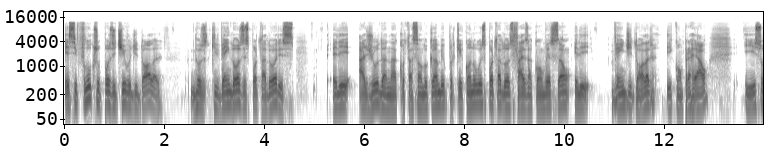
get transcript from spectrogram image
Esse fluxo positivo de dólar dos, que vem dos exportadores, ele ajuda na cotação do câmbio, porque quando o exportador faz a conversão, ele vende dólar e compra real, e isso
